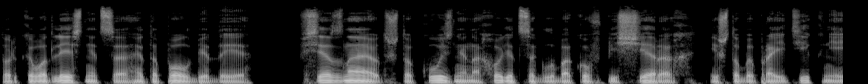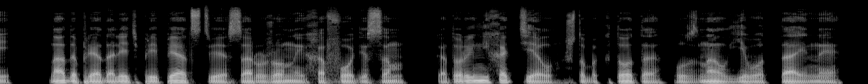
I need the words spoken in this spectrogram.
«Только вот лестница — это полбеды. Все знают, что кузня находится глубоко в пещерах, и чтобы пройти к ней, надо преодолеть препятствия, сооруженные Хафодисом, который не хотел, чтобы кто-то узнал его тайны.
